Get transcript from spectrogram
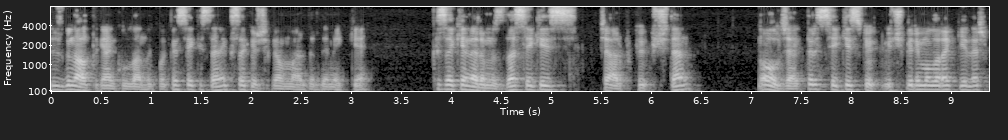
düzgün altıgen kullandık. Bakın 8 tane kısa köşegen vardır demek ki. Kısa kenarımızda 8 çarpı kök 3'ten ne olacaktır? 8 kök 3 birim olarak gelir.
